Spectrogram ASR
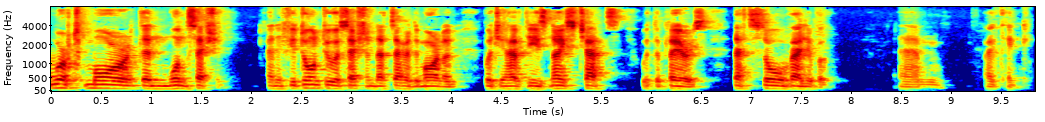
worth more than one session. And if you don't do a session that Saturday morning, but you have these nice chats with the players, that's so valuable. Um, I think.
